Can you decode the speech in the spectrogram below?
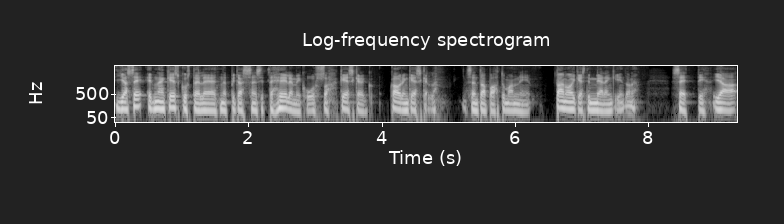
Ja se, että nämä keskustelee, että ne pitäisi sen sitten helmikuussa kesken, kauden keskellä sen tapahtuman, niin tämä on oikeasti mielenkiintoinen setti. Ja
